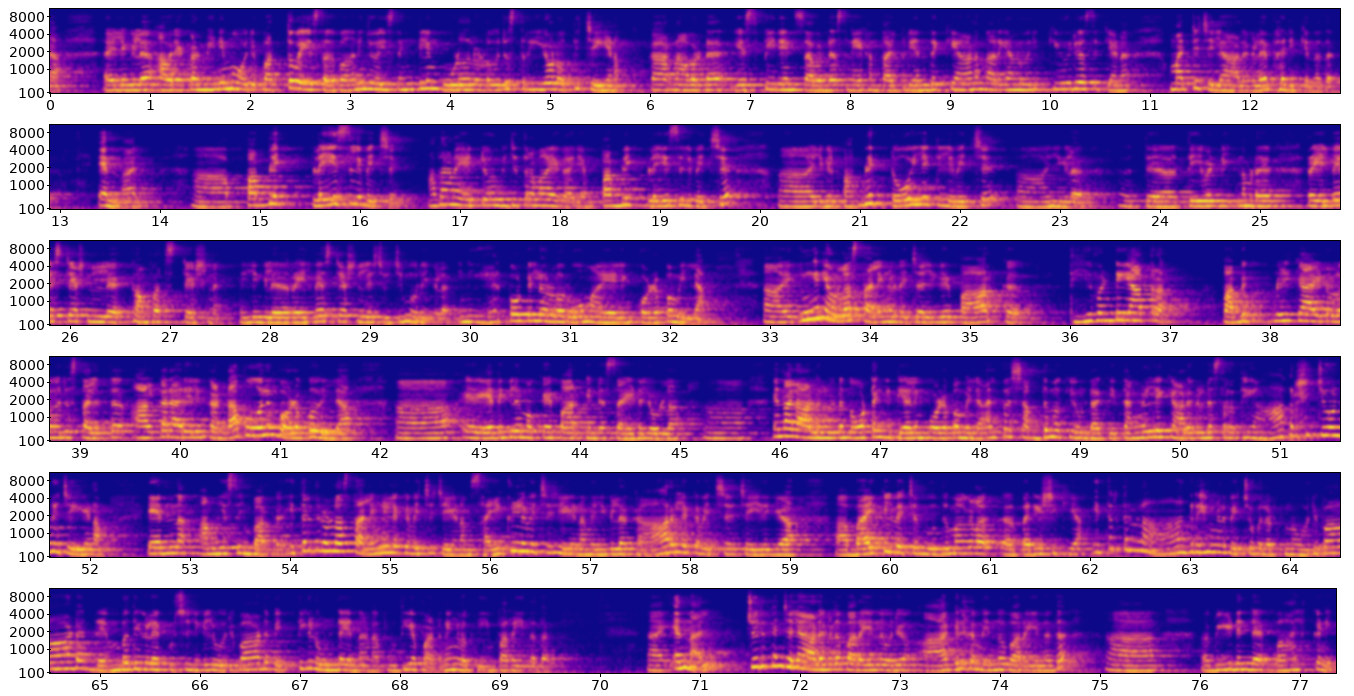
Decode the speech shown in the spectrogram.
അല്ലെങ്കിൽ അവരെക്കാൾ മിനിമം ഒരു പത്ത് വയസ്സ് പതിനഞ്ച് വയസ്സെങ്കിലും കൂടുതലുള്ള ഒരു സ്ത്രീയോടൊത്ത് ചെയ്യണം. കാരണം അവരുടെ എക്സ്പീരിയൻസ് അവരുടെ സ്നേഹം താല്പര്യം എന്തൊക്കെയാണെന്ന് അറിയാനുള്ള ഒരു ക്യൂരിയോസിറ്റിയാണ് മറ്റ് ചില ആളുകളെ ഭരിക്കുന്നത്. എന്നാൽ പബ്ലിക് പ്ലേസിൽ വെച്ച് അതാണ് ഏറ്റവും വിചിത്രമായ കാര്യം. പബ്ലിക് പ്ലേസിൽ വെച്ച് അല്ലെങ്കിൽ പബ്ലിക് ടോയ്ലറ്റിൽ വെച്ച് അല്ലെങ്കിൽ തീവണ്ടി നമ്മുടെ റെയിൽവേ സ്റ്റേഷനിലെ കംഫർട്ട് സ്റ്റേഷന് അല്ലെങ്കിൽ റെയിൽവേ സ്റ്റേഷനിലെ ശുചിമുറികൾ ഇനി എയർപോർട്ടിലുള്ള റൂം ആയാലും കുഴപ്പമില്ല. ഇങ്ങനെയുള്ള സ്ഥലങ്ങൾ വെച്ച് അല്ലെങ്കിൽ പാർക്ക് തീവണ്ടി യാത്ര പബ്ലിക്കായിട്ടുള്ള ഒരു സ്ഥലത്ത് ആൾക്കാർ ആരെങ്കിലും കണ്ടാൽ പോലും കുഴപ്പമില്ല. ഏതെങ്കിലുമൊക്കെ പാർക്കിന്റെ സൈഡിലുള്ള എന്നാൽ ആളുകളുടെ നോട്ടം കിട്ടിയാലും കുഴപ്പമില്ല. അല്പം ശബ്ദമൊക്കെ ഉണ്ടാക്കി തങ്ങളിലേക്ക് ആളുകളുടെ ശ്രദ്ധയെ ആകർഷിച്ചുകൊണ്ട് ചെയ്യണം എന്ന അമ്യൂസിംഗ് പാർക്ക്. ഇത്തരത്തിലുള്ള സ്ഥലങ്ങളിലൊക്കെ വെച്ച് ചെയ്യണം സൈക്കിളിൽ വെച്ച് ചെയ്യണം അല്ലെങ്കിൽ കാറിലൊക്കെ വെച്ച് ചെയ്യുക ബൈക്കിൽ വെച്ച് പുതുമകൾ പരീക്ഷിക്കുക. ഇത്തരത്തിലുള്ള ആഗ്രഹങ്ങൾ വെച്ച് പുലർത്തുന്ന ഒരുപാട് ദമ്പതികളെക്കുറിച്ച് അല്ലെങ്കിൽ ഒരുപാട് വ്യക്തികളുണ്ട് എന്നാണ് പുതിയ പഠനങ്ങളൊക്കെയും പറയുന്നത്. എന്നാൽ ചുരുക്കം ചില ആളുകൾ പറയുന്ന ഒരു ആഗ്രഹം എന്ന് പറയുന്നത് വീടിന്റെ ബാൽക്കണി.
